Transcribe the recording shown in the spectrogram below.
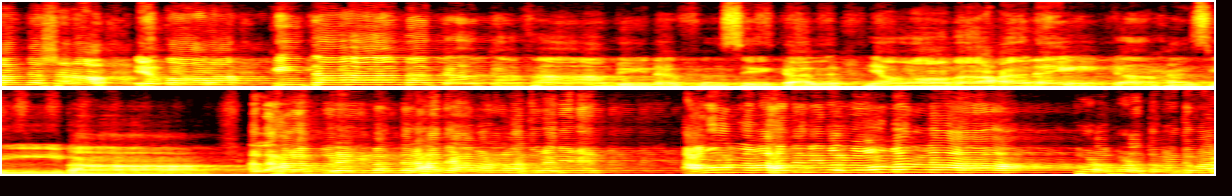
বান্দা, শোনো। ইকরা কিতাবাকা কাফা বিনফসিকাল ইয়াওমা আলাইকা হাসিবা। আল্লাহ রাব্বুল আলামিন বান্দার হাতে আমলনামা তুলে দিবেন। আমলনামা হাতে দিয়ে বলবে, ও বান্দা, পড়ো পড়ো, তুমি তোমার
